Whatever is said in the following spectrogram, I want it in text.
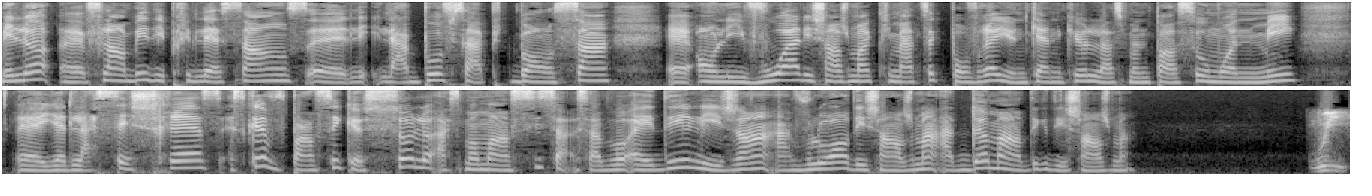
Mais là, euh, flamber des prix de l'essence, euh, la bouffe, ça a plus de bon sens. on les voit, les changements climatiques. Pour vrai, il y a une canicule la semaine passée au mois de mai. il y a de la sécheresse. Est-ce que vous pensez que ça, là, à ce moment-ci, ça, ça va aider les gens à vouloir des changements, à demander des changements? Oui,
